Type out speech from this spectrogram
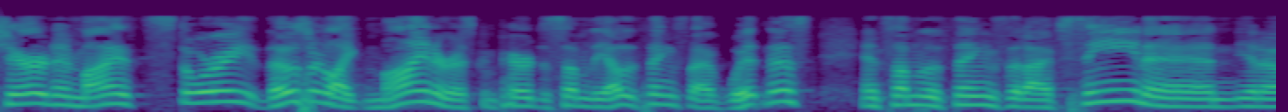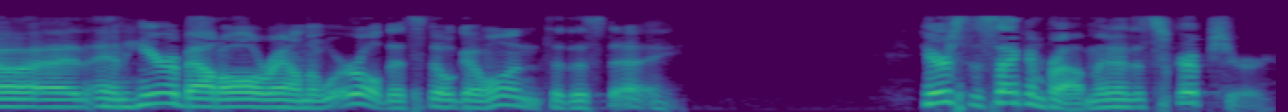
shared in my story, those are like minor as compared to some of the other things that I've witnessed and some of the things that I've seen and, you know, and, and hear about all around the world that still go on to this day. Here's the second problem, and it's Scripture.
